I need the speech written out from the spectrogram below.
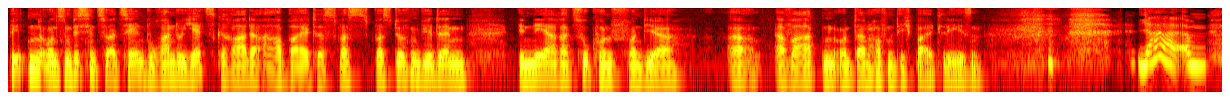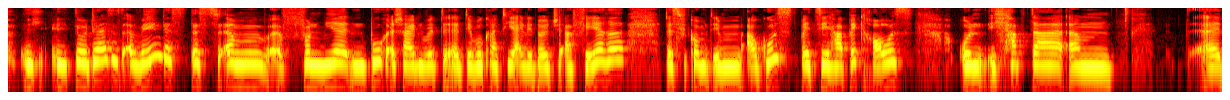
bitten, uns ein bisschen zu erzählen, woran du jetzt gerade arbeitest. Was, was dürfen wir denn in näherer Zukunft von dir äh, erwarten und dann hoffentlich bald lesen? Ja, ähm, ich, ich, du, du hast es erwähnt, dass, dass ähm, von mir ein Buch erscheinen wird, äh, Demokratie, eine deutsche Affäre. Das kommt im August bei CH Beck raus. Und ich habe da ähm, äh,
